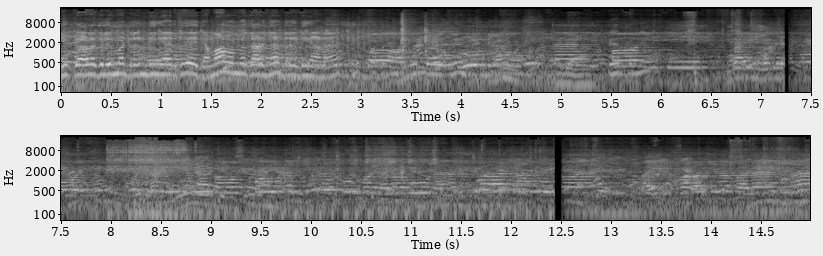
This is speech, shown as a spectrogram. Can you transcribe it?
இக்காலத்துலேயுமே ட்ரெண்டிங்காக இருக்குது ஜமால் மொஹமது காலேஜ் தான் ட்ரெண்டிங்கான Thank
